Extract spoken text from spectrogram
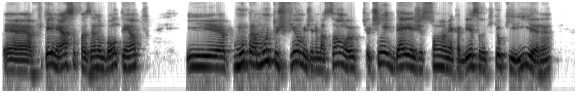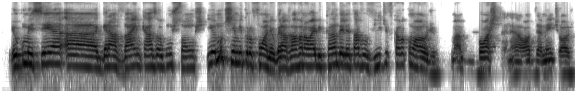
é, fiquei nessa, fazendo um bom tempo. E para muitos filmes de animação, eu, eu, tinha ideias de som na minha cabeça do que, que eu queria, né? Eu comecei a, a, gravar em casa alguns sons. E eu não tinha microfone, eu gravava na webcam, deletava o vídeo e ficava com áudio. Uma bosta, né? Obviamente, óbvio.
